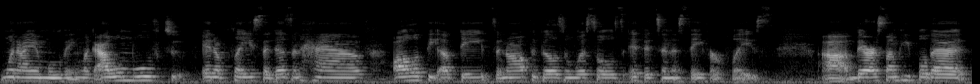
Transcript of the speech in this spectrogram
when i am moving. Like i will move to in a place that doesn't have all of the updates and all of the bells and whistles if it's in a safer place. Um, there are some people that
